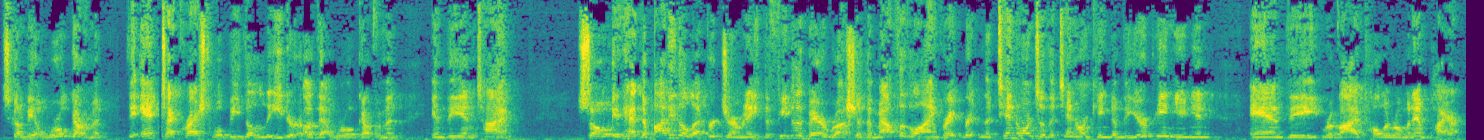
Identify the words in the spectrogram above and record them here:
It's going to be a world government. The Antichrist will be the leader of that world government in the end time. So it had the body of the leopard, Germany, the feet of the bear, Russia, the mouth of the lion, Great Britain, the ten horns of the ten horn kingdom, the European Union, and the revived Holy Roman Empire.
